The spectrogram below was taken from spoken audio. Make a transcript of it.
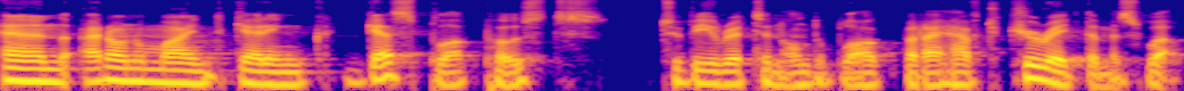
And I don't mind getting guest blog posts to be written on the blog, but I have to curate them as well.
